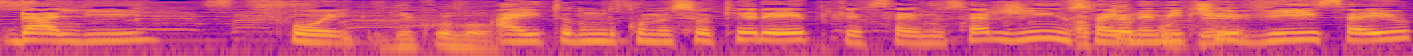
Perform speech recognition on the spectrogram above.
dali foi. Decolou. Aí todo mundo começou a querer, porque saiu no Serginho, Até saiu no MTV, saiu.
